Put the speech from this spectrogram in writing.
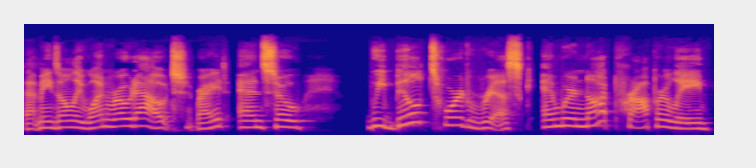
That means only one road out, right? And so we build toward risk and we're not properly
